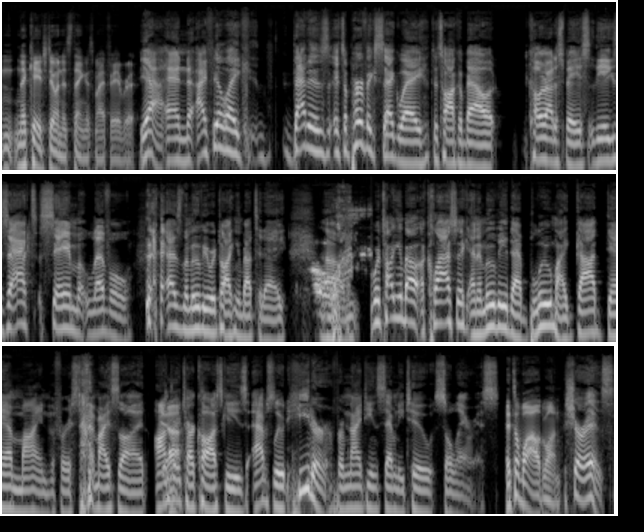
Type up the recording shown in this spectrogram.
Nick Cage doing his thing is my favorite. Yeah, and I feel like that is it's a perfect segue to talk about Color Out of Space, the exact same level as the movie we're talking about today. Um, we're talking about a classic and a movie that blew my goddamn mind the first time I saw it. Andre Yeah. Tarkovsky's absolute heater from 1972, Solaris. It's a wild one. Sure is.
